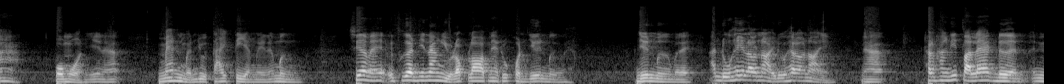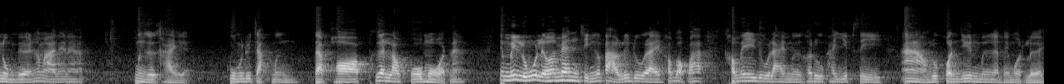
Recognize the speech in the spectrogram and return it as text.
มากโปรโมทอย่นี้นะฮะแม่นเหมือนอยู่ใต้เตียงเลยนะมึง เชื่อไหมเพื่อนที่นั่งอยู่รอบๆเนี่ยทุกคนยื่นมือ ยื่นมือมาเลยอันดูให้เราหน่อยดูให้เราหน่อยนะฮะทั้งทั้งๆที่ตอนแรกเดินหนุ่มเดินเข้ามาเนี่ยนะฮะมึงคือใครกูไม่รู้จักมึง แต่พอเพื่อนเราโปรโมทนะ ยังไม่รู้เลยว่าแม่นจริงหรือเปล่าหรือดูอะไรเขาบอกว่าเขาไม่ได้ดูลายมือเขาดูไพ่ยิปซีอ้าวทุกคนยื่นมือกันไปหมดเลย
